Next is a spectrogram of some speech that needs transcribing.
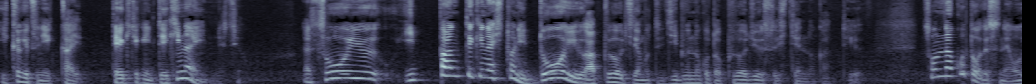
1ヶ月に1回定期的にできないんですよ。そういう一般的な人にどういうアプローチでもって自分のことをプロデュースしてんのかっていう。そんなことをですね、教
